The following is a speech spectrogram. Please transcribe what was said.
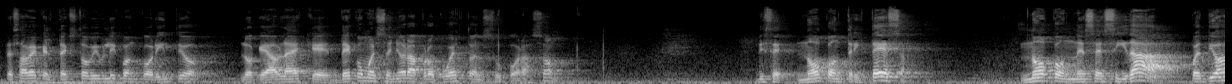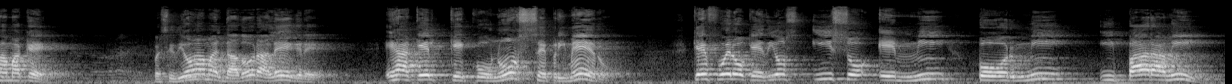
Usted sabe que el texto bíblico en Corintios lo que habla es que dé como el Señor ha propuesto en su corazón. Dice, no con tristeza, no con necesidad. Pues Dios ama qué? Pues si Dios ama al dador alegre, es aquel que conoce primero ¿Qué fue lo que Dios hizo en mí, por mí y para mí?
